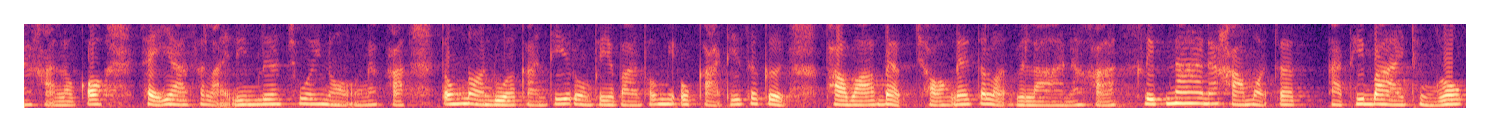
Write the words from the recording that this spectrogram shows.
นะคะแล้วก็ใช้ยาสลายริ่มเลือดช่วยน้องนะคะ ต้องนอนดูอาการที่โรงพยาบาลเพราะมีโอกาสที่จะเกิดภาวะแบบช็อกได้ตลอดเวลานะคะ คลิปหน้านะคะหมอจะอธิบายถึงโรค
